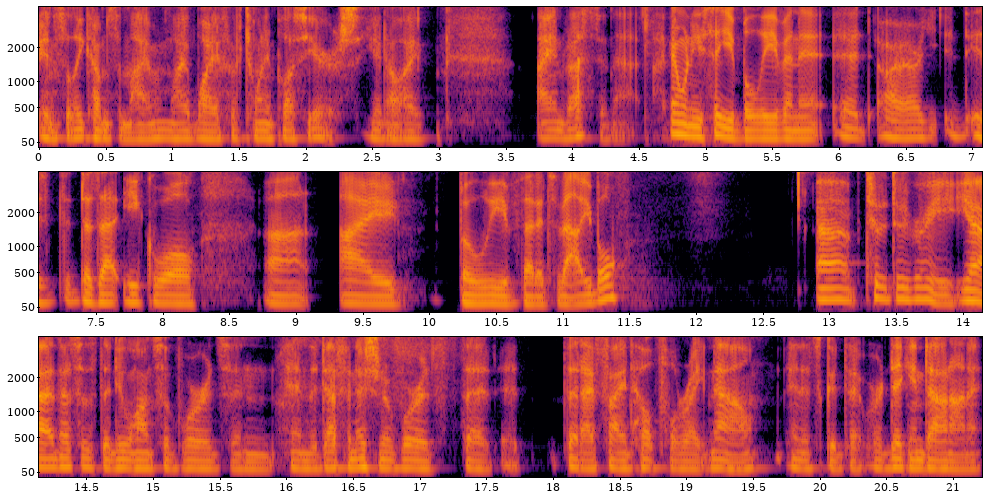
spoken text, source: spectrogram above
instantly comes to mind my wife of 20 plus years. You know, I I invest in that. And when you say you believe in it, it are, is does that equal? Uh, I believe that it's valuable. Uh, to a degree, yeah. This is the nuance of words and and the definition of words that that I find helpful right now, and it's good that we're digging down on it.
